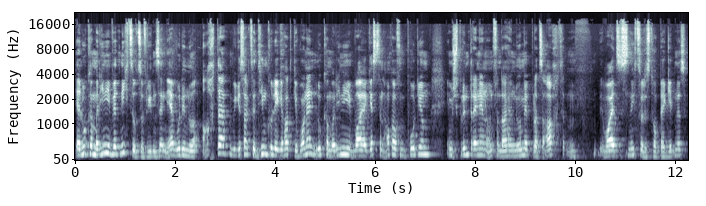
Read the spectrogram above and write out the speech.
Ja, Luca Marini wird nicht so zufrieden sein. Er wurde nur Achter. Wie gesagt, sein Teamkollege hat gewonnen. Luca Marini war ja gestern auch auf dem Podium im Sprintrennen und von daher nur mit Platz 8. War jetzt nicht so das Top-Ergebnis.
